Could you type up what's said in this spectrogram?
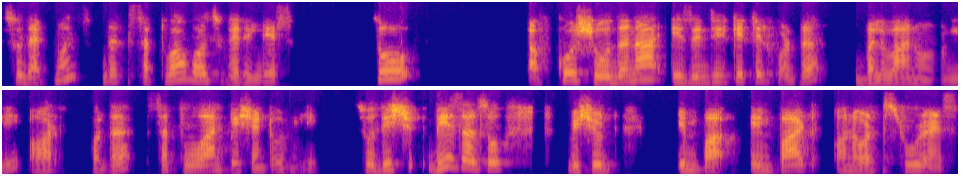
So that means the sattva was very less. So, of course, Shodhana is indicated for the Balwan only or for the Sattvavan patient only. So this, this also we should impart, impart on our students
